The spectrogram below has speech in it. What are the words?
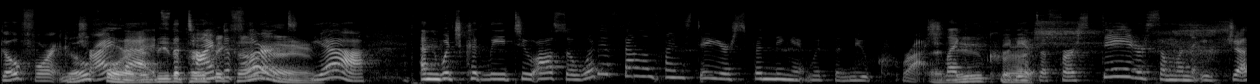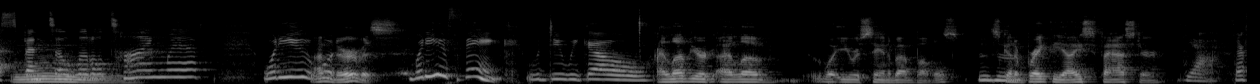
go for it and Go try that. Be it's the the, time to flirt. time. Yeah. And which could lead to also, what if Valentine's Day you're spending it with a new crush? A like new maybe it's a first date or someone that you've just spent a little time with. What do you I'm what, nervous. what do you think? Would- Do we go? I love your. I love what you were saying about bubbles. It's Mm-hmm. going to break the ice faster. Yeah, they're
